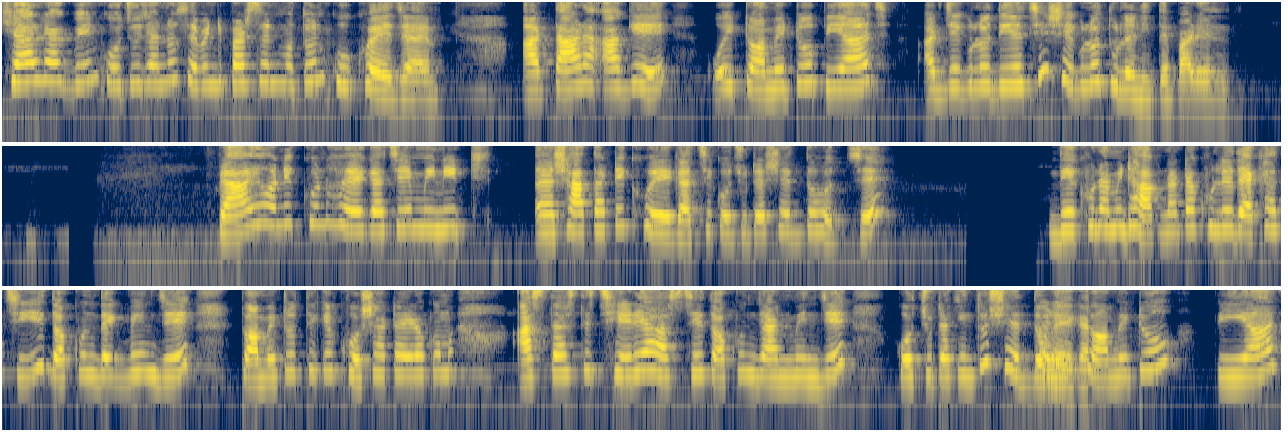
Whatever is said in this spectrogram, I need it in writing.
খেয়াল রাখবেন কচু যেন সেভেন্টি পার্সেন্ট মতন কুক হয়ে যায়। আর তার আগে ওই টমেটো, পেঁয়াজ আর যেগুলো দিয়েছি সেগুলো তুলে নিতে পারেন। প্রায় অনেকক্ষণ হয়ে গেছে, মিনিট সাত আটেক হয়ে গেছে, কচুটা সেদ্ধ হচ্ছে। দেখুন, আমি ঢাকনাটা খুলে দেখাচ্ছি। তখন দেখবেন যে টমেটোর থেকে খোসাটা এরকম আস্তে আস্তে ছেড়ে আসছে, তখন জানবেন যে কচুটা কিন্তু সেদ্ধ হয়ে গেছে। টমেটো, পেঁয়াজ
